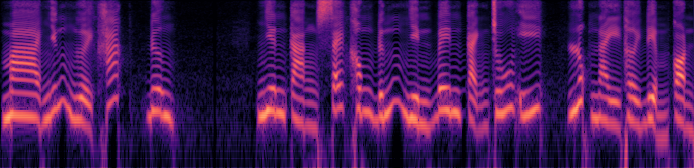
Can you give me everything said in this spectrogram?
Mà những người khác, đương. nhiên càng sẽ không đứng nhìn bên cạnh chú ý. Lúc này thời điểm còn.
